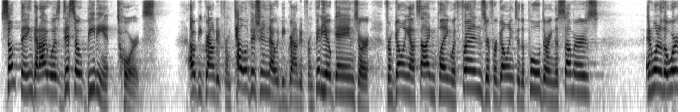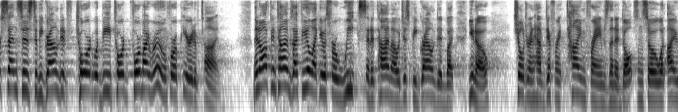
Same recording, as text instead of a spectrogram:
something that I was disobedient towards. I would be grounded from television, I would be grounded from video games, or from going outside and playing with friends, or for going to the pool during the summers. And one of the worst sentences to be grounded toward would be toward for my room for a period of time. Then oftentimes I feel like it was for weeks at a time I would just be grounded, but you know, children have different time frames than adults, and so what I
